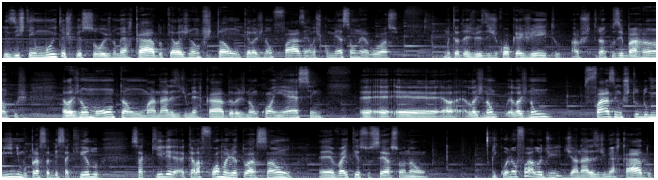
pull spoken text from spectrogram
existem muitas pessoas no mercado que elas não estão, que elas não fazem, elas começam um negócio muitas das vezes de qualquer jeito, aos trancos e barrancos. Elas não montam uma análise de mercado, elas não conhecem, é, é, é, elas, não, elas não fazem um estudo mínimo para saber se aquilo, se aquele, aquela forma de atuação é, vai ter sucesso ou não. E quando eu falo de, de análise de mercado,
